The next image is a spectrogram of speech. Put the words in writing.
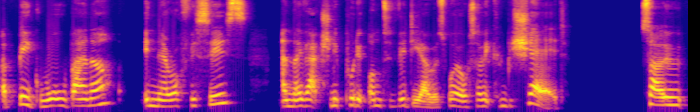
a big wall banner in their offices and they've actually put it onto video as well so it can be shared. So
